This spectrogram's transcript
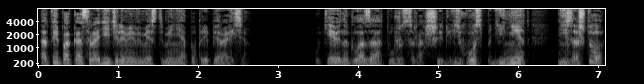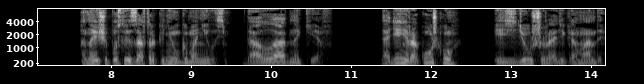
А ты пока с родителями вместо меня поприпирайся. У Кевина глаза от ужаса расширились. Господи, нет, ни за что. Она еще после завтрака не угомонилась. Да ладно, Кев. Надень ракушку и сдюшь ради команды.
